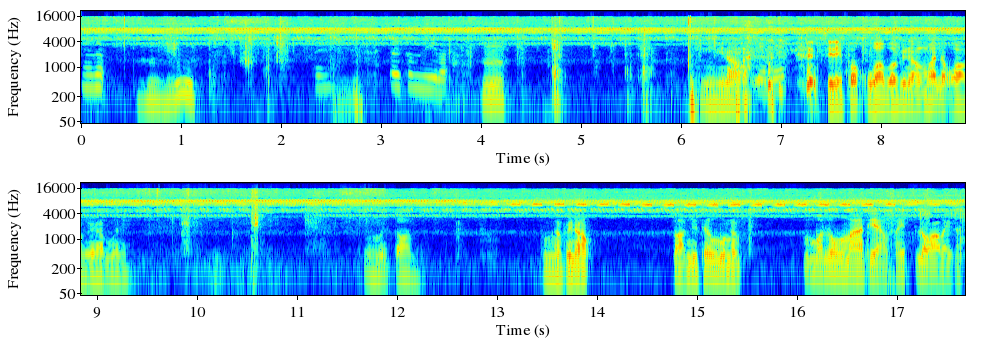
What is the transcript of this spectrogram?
นี่แหละอื้อหือได้ทำนี้ละอืมนี่พี่น้องเก็บไหม สิได้พ่อขัวบ่พี่น้องมันเอาออกอยู่ครับมื้อนี้โอ้มันตอมพุ่นครับพี่น้องตอมอยู่เทิงบุญครับบ่ลงมาเดี๋ยวเอาไฟหล่อไว้กัน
